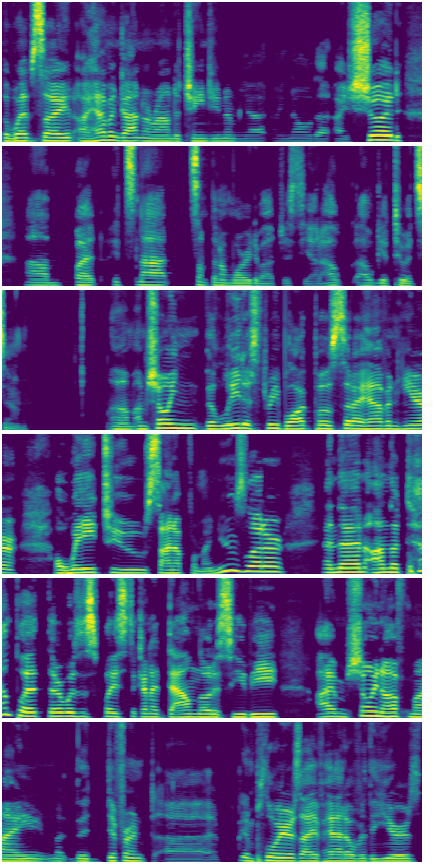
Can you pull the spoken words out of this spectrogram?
the website. I haven't gotten around to changing them yet. I know that I should, um, but it's not something I'm worried about just yet. I'll I'll get to it soon. Um, I'm showing the latest three blog posts that I have in here, a way to sign up for my newsletter. And then on the template, there was this place to kind of download a CV. I'm showing off my, my the different uh, employers I've had over the years,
